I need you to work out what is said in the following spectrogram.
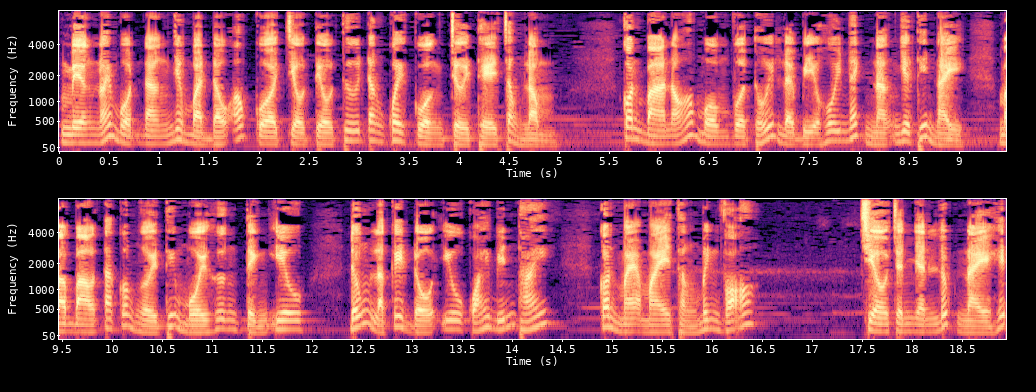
Miệng nói một đằng nhưng mà đầu óc của triệu tiểu thư đang quay cuồng chửi thề trong lòng. Con bà nó mồm vừa thối lại bị hôi nách nặng như thế này mà bảo ta có người thấy mùi hương tình yêu. Đúng là cái đồ yêu quái biến thái. Con mẹ mày thằng minh võ triệu trần nhân lúc này hết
